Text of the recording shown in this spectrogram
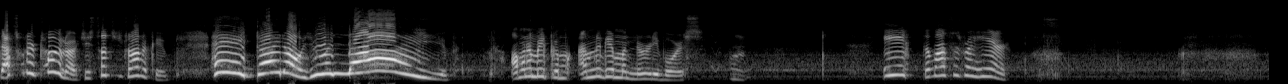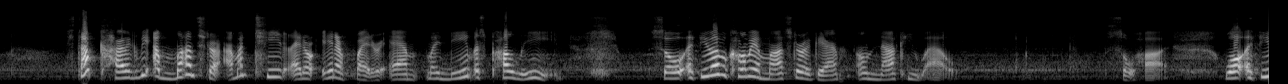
That's what I'm talking about. She's such a drama kid. Hey, Dino, you're alive! I'm gonna make him. I'm gonna give him a nerdy voice. Mm. Eek, the monster's right here. Calling me a monster. I'm a teen idol and a fighter, and my name is Pauline. So if you ever call me a monster again, I'll knock you out. So hot. Well, if you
